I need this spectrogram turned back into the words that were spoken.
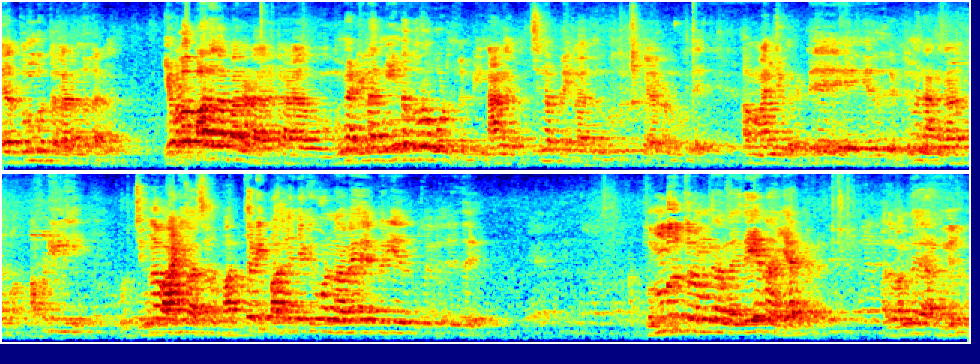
ஏதோ துன்புறுத்தல் நடந்ததான்னு எவ்வளவு பாதுகாப்பா முன்னாடி எல்லாம் நீண்ட தூரம் ஓடும் தம்பி. நாங்க சின்ன பிள்ளைங்களா இருக்கும்போது விளையாடும்போது அவன் மஞ்சள் கட்டு எருது கட்டுன்னு நாங்க நடத்துவோம். அப்படி இல்லையே. ஒரு சின்ன வாடி வாசல் பத்தடி பதினஞ்சு அடி ஓடினாவே பெரிய இது. துன்புறுத்தணுங்கிற அந்த இதையே நான் ஏற்கிறேன். அது வந்து அது முழுக்க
